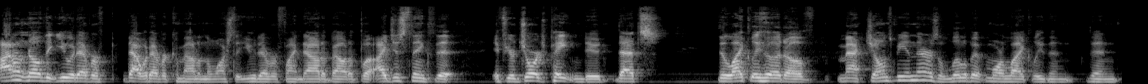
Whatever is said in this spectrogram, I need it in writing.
I don't know that you would ever that would ever come out on the watch that you would ever find out about it. But I just think that if you're George Paton, dude, that's the likelihood of Mac Jones being there is a little bit more likely than than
